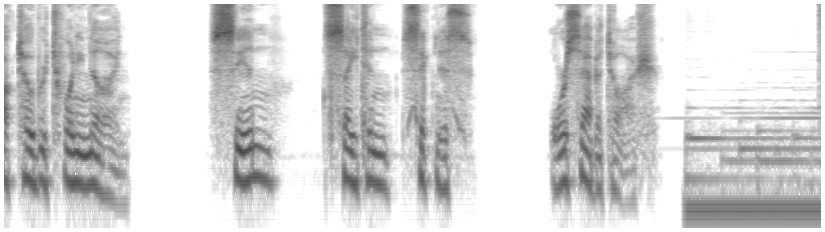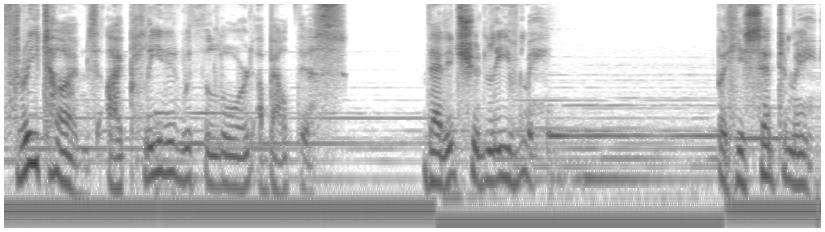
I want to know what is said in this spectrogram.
October 29. Sin, Satan, sickness, or sabotage. Three times I pleaded with the Lord about this, that it should leave me. But he said to me,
